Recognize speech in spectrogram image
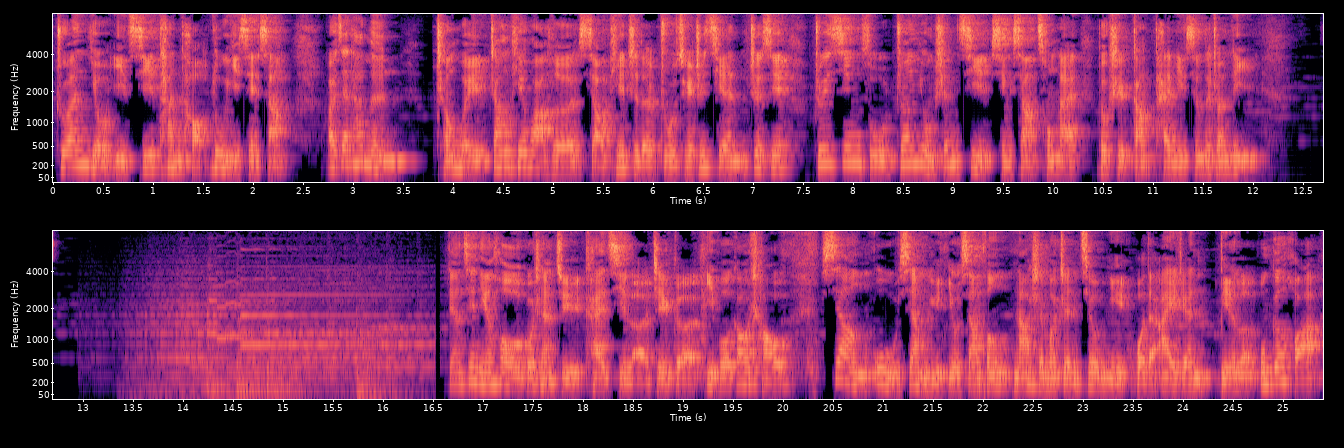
专有一期探讨陆毅现象。而在他们成为张贴画和小贴纸的主角之前，这些追星族专用神器形象，从来都是港台明星的专利。两千年后，国产剧开启了这个一波高潮，像雾像雨又像风，拿什么拯救你，我的爱人，别了，温哥华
